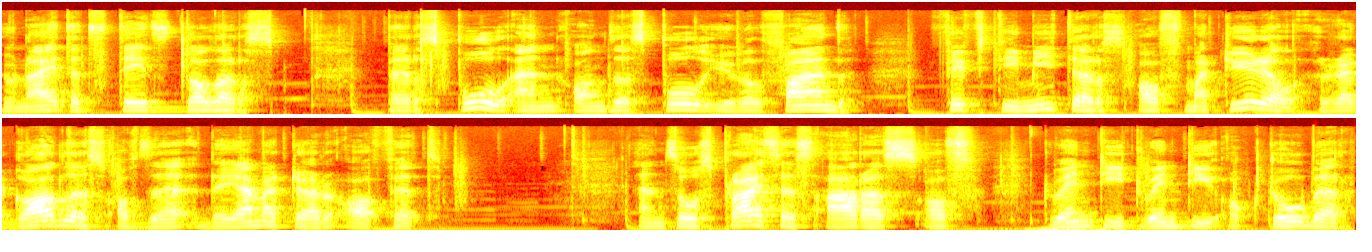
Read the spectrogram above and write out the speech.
United States Dollars per spool and on the spool you will find 50 meters of material regardless of the diameter of it. And those prices are as of 2020 October.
